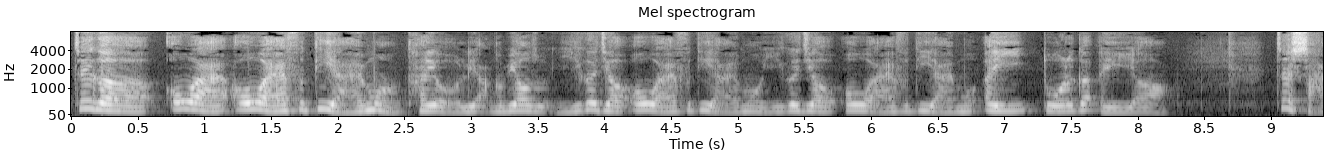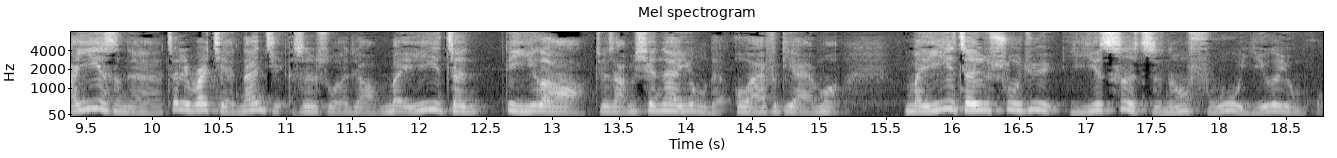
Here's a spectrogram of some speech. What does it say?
这个 O I O F D M 它有两个标准，一个叫 O F D M，一个叫 O F D M A，多了个 A 啊。这啥意思呢？这里边简单解释说，叫每一帧，第一个啊，就咱们现在用的 OFDM，每一帧数据一次只能服务一个用户。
